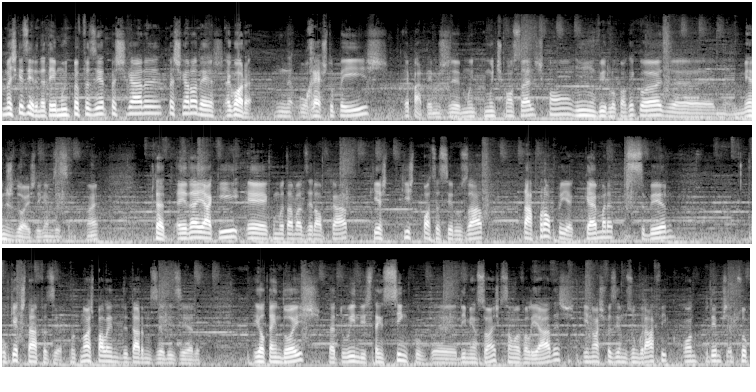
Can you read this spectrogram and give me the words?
Mas quer dizer, ainda tem muito para fazer para chegar, para chegar ao 10. Agora, o resto do país, epá, temos eh, muito, muitos conselhos com 1, qualquer coisa, menos 2, digamos assim, não é? Portanto, a ideia aqui é, como eu estava a dizer há bocado, que, este, que isto possa ser usado para a própria Câmara perceber o que é que está a fazer. Porque nós, para além de darmos a dizer ele tem dois, portanto o índice tem cinco uh, dimensões que são avaliadas e nós fazemos um gráfico onde podemos, a pessoa,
